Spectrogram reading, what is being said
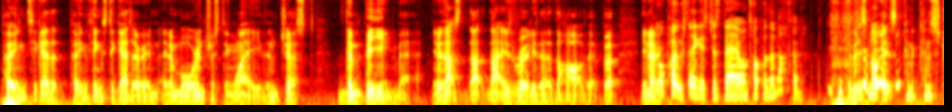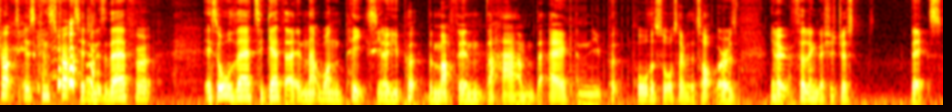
putting together putting things together in, in a more interesting way than just them being there. You know that's that that is really the the heart of it. But you know, Your poached egg is just there on top of the muffin. but it's not. It's kind of construct. It's constructed and it's there for. It's all there together in that one piece. You know, you put the muffin, the ham, the egg, and you put pour the sauce over the top. Whereas, you know, full English is just bits.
